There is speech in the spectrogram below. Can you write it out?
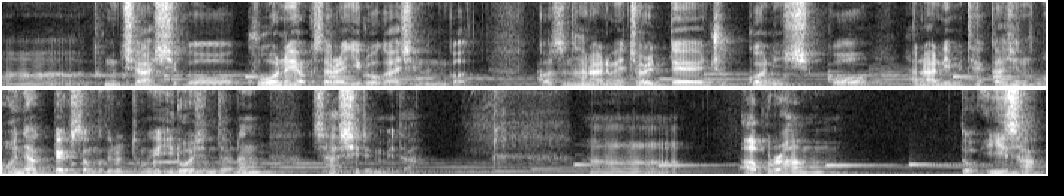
어, 통치하시고 구원의 역사를 이루어 가시는 것, 그것은 하나님의 절대 주권이시고 하나님이 택하신 언약 백성들을 통해 이루어진다는 사실입니다. 어, 아브라함 또 이삭,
